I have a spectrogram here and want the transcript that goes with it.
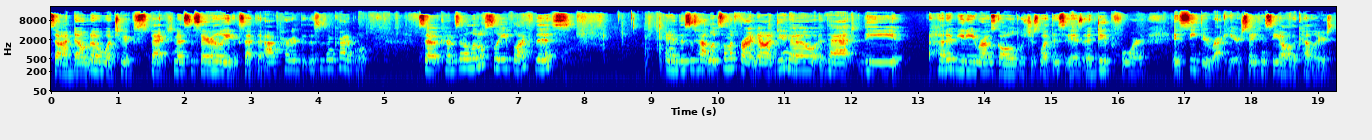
So I don't know what to expect necessarily except that I've heard that this is incredible. So it comes in a little sleeve like this. And this is how it looks on the front. Now I do know that the Huda Beauty Rose Gold, which is what this is a dupe for, is see-through right here. So you can see all the colors.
